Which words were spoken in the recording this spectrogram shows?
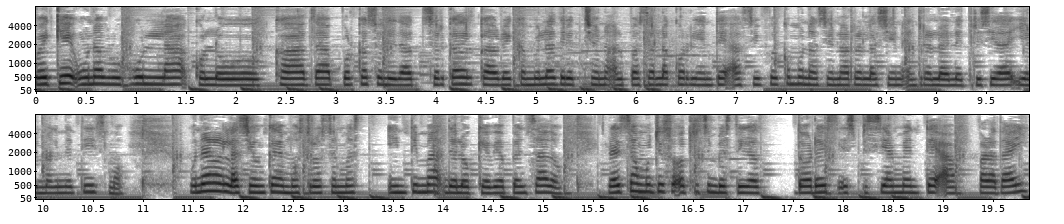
fue que una brújula colocada por casualidad cerca del cable cambió la dirección al pasar la corriente. Así fue como nació la relación entre la electricidad y el magnetismo, una relación que demostró ser más íntima de lo que había pensado. Gracias a muchos otros investigadores, especialmente a Faraday,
